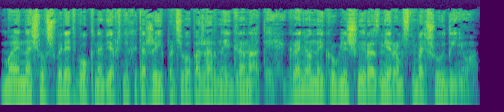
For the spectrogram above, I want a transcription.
Май начал швырять в окна верхних этажей противопожарные гранаты, граненые кругляши размером с небольшую дыню.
